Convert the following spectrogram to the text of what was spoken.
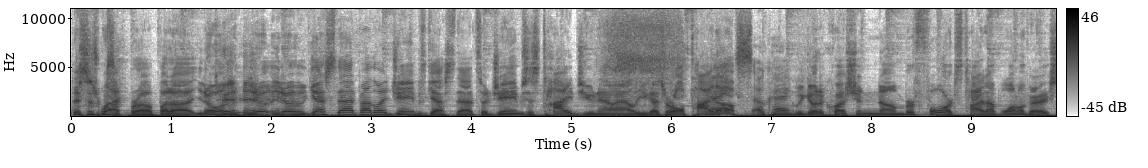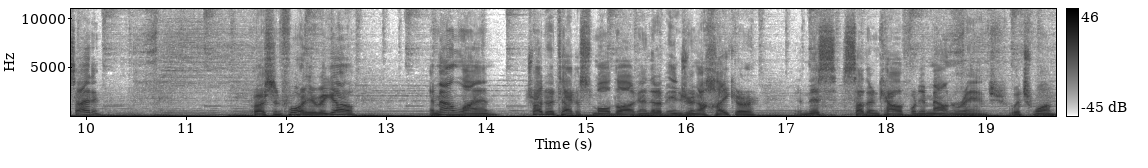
This is whack, bro. But uh, you know, you know, you know who guessed that? By the way, James guessed that. So James has tied you now, Allie. You guys are all tied Nice. up. Okay. We go to question number four. It's tied up one. Very exciting. Question four. Here we go. A mountain lion tried to attack a small dog and ended up injuring a hiker in this Southern California mountain range. Which one?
